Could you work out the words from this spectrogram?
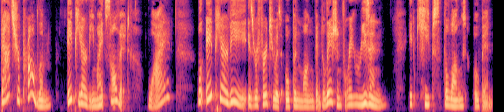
that's your problem, APRV might solve it. Why? Well, APRV is referred to as open lung ventilation for a reason. It keeps the lungs open.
